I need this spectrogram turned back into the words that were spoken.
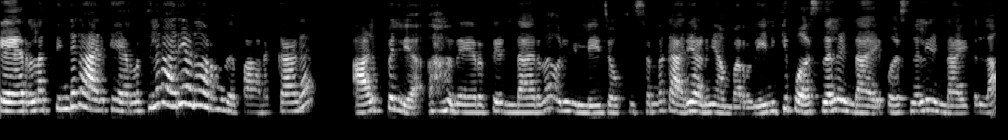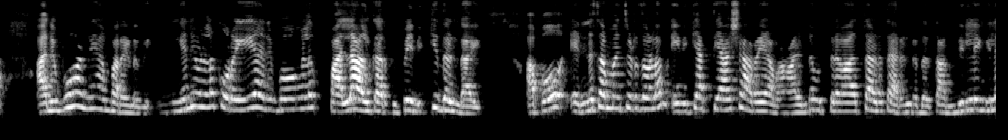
കേരളത്തിന്റെ കാര്യം കേരളത്തിലെ കാര്യമാണ് പറഞ്ഞത്. പാലക്കാട് ആളിപ്പില്ല നേരത്തെ ഉണ്ടായിരുന്ന ഒരു വില്ലേജ് ഓഫീസറിന്റെ കാര്യമാണ് ഞാൻ പറഞ്ഞത്. എനിക്ക് പേഴ്സണൽ ഉണ്ടായി പേഴ്സണലി ഉണ്ടായിട്ടുള്ള അനുഭവമാണ് ഞാൻ പറയുന്നത് ഇങ്ങനെയുള്ള കുറേ അനുഭവങ്ങൾ പല ആൾക്കാർക്കും. ഇപ്പൊ എനിക്കിതുണ്ടായി. അപ്പോ എന്നെ സംബന്ധിച്ചിടത്തോളം എനിക്ക് അത്യാവശ്യം അറിയാം. ആളുടെ ഉത്തരവാദിത്തമാണ് തരേണ്ടത്. തന്നില്ലെങ്കിൽ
